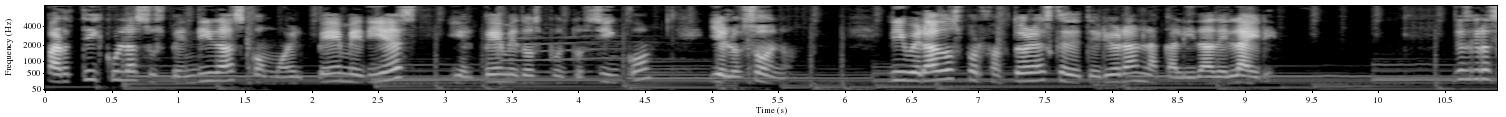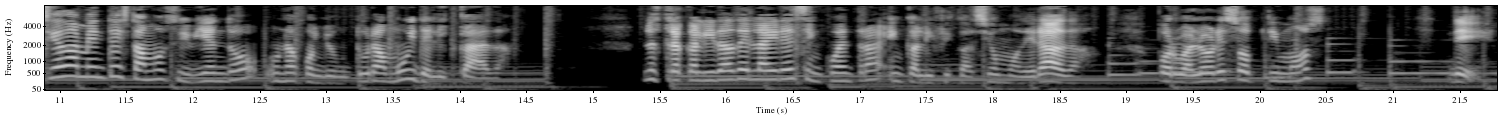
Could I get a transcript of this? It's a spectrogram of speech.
partículas suspendidas como el PM10 y el PM2.5 y el ozono, liberados por factores que deterioran la calidad del aire. Desgraciadamente estamos viviendo una coyuntura muy delicada. Nuestra calidad del aire se encuentra en calificación moderada, por valores óptimos de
